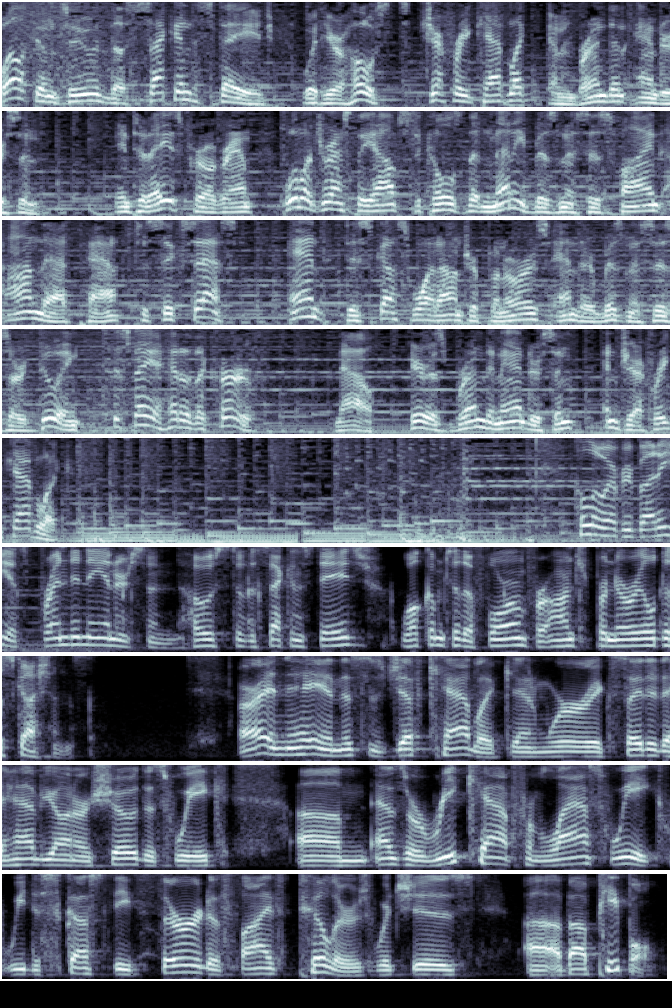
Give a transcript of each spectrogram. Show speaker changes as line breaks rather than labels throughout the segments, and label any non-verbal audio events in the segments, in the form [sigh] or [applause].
Welcome to The Second Stage with your hosts, Jeffrey Kadlic and Brendan Anderson. In today's program, we'll address the obstacles that many businesses find on that path to success and discuss what entrepreneurs and their businesses are doing to stay ahead of the curve. Now, here's Brendan Anderson and Jeffrey Kadlic.
Hello, everybody. It's Brendan Anderson, host of The Second Stage. Welcome to the Forum for Entrepreneurial Discussions.
All right, and hey, and this is Jeff Kadlic, and we're excited to have you on our show this week. Um, as a recap from last week, we discussed the third of five pillars, which is uh, about people.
